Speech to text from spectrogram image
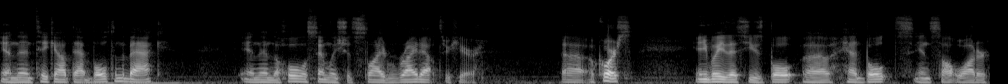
and then take out that bolt in the back, and then the whole assembly should slide right out through here. Uh, of course, anybody that's used bolt, uh, had bolts in salt water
